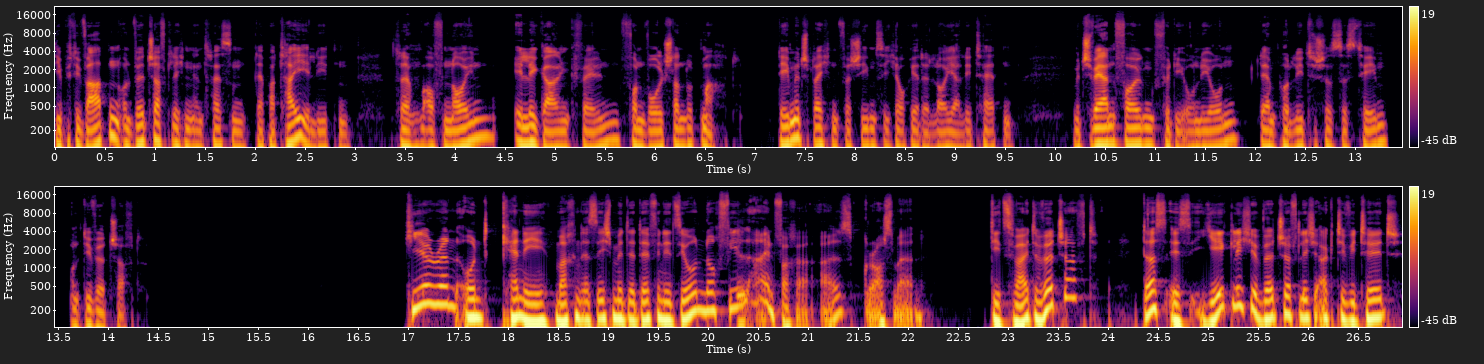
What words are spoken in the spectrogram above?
Die privaten und wirtschaftlichen Interessen der Parteieliten treffen auf neuen, illegalen Quellen von Wohlstand und Macht. Dementsprechend verschieben sich auch ihre Loyalitäten, mit schweren Folgen für die Union, deren politisches System und die Wirtschaft. Kieran und Kenny machen es sich mit der Definition noch viel einfacher als Grossman. Die zweite Wirtschaft, das ist jegliche wirtschaftliche Aktivität,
